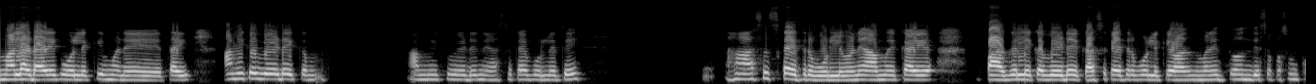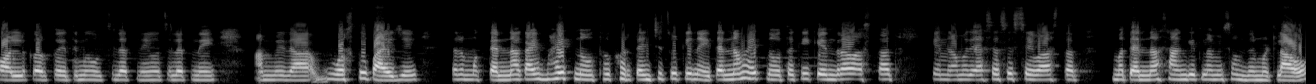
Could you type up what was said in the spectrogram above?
मला डायरेक्ट बोलले की म्हणे ताई आम्ही काय वेड आहे का? आम्ही वेड नाही. असं काय बोलले ते? हा असंच काहीतरी बोलले म्हणे. आम्ही काय पागल आहे का वेड आहे का असं काहीतरी बोलले किंवा म्हणे दोन दिवसापासून कॉल करतोय तुम्ही उचलत नाही उचलत नाही. आम्ही वस्तू पाहिजे. तर मग त्यांना काही माहीत नव्हतं खरं त्यांची चुकी नाही. त्यांना माहीत नव्हतं की केंद्र असतात केंद्रामध्ये असे असे सेवा असतात. मग त्यांना सांगितलं मी समजून म्हटलं अहो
